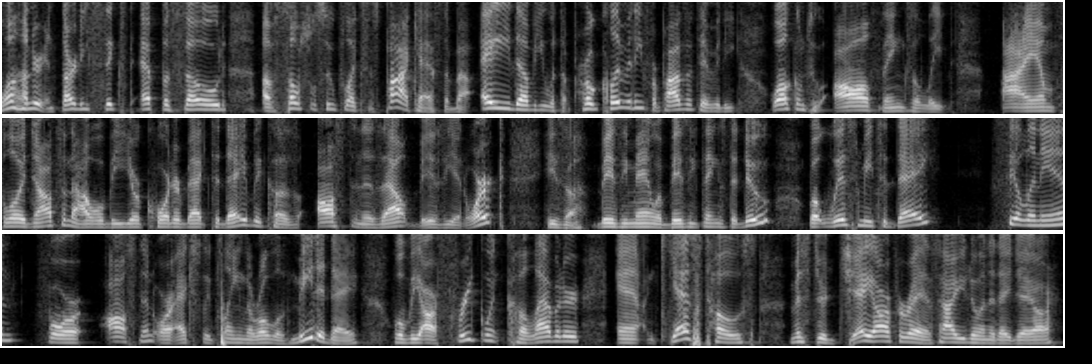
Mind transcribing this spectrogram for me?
136th episode of Social Suplexes podcast about AEW with a proclivity for positivity. Welcome to All Things Elite. I am Floyd Johnson. I will be your quarterback today because Austin is out busy at work. He's a busy man with busy things to do. But with me today, filling in for Austin, or actually playing the role of me today, will be our frequent collaborator and guest host, Mr. J.R. Perez. How are you doing today, J.R.?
